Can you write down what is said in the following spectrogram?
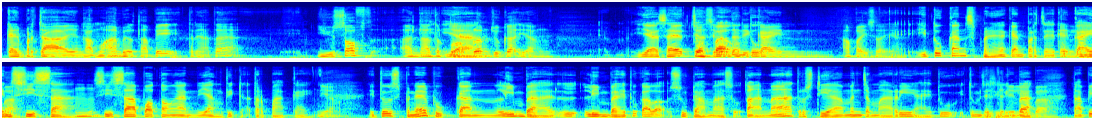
kain perca yang kamu ambil tapi ternyata you solve another Ya. problem juga yang Ya saya coba dari untuk kain apa istilahnya itu kan sebenarnya kain perca itu Kain kain, limbah. sisa, Hmm. sisa potongan yang tidak terpakai. ya itu sebenarnya bukan limbah limbah itu kalau sudah masuk tanah terus dia mencemari nah itu itu menjadi Jadi limbah. limbah. tapi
